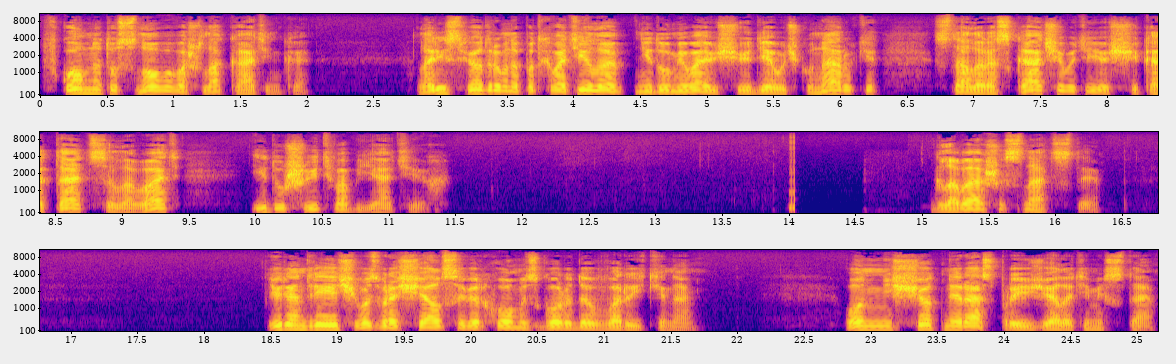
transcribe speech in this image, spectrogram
В комнату снова вошла Катенька. Лариса Федоровна подхватила недоумевающую девочку на руки, стала раскачивать ее, щекотать, целовать и душить в объятиях. Глава 16 Юрий Андреевич возвращался верхом из города в Ворыкино. Он несчетный раз проезжал эти места.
